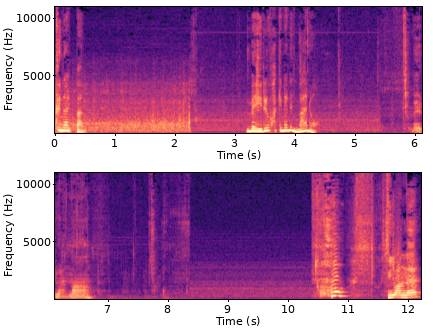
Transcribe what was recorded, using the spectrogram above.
그날 밤 메일을 확인하는 만호 메일이 안 나. 어? 진짜 왔네?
